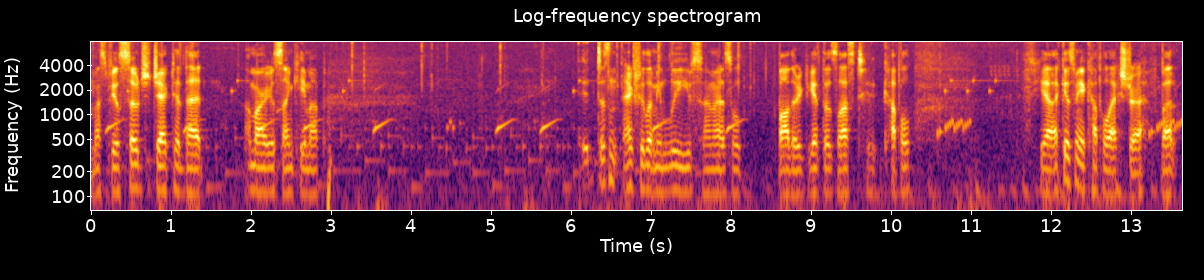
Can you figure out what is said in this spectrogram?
Must feel so dejected that a Mario sign came up. It doesn't actually let me leave, so I might as well bother to get those last couple. Yeah, that gives me a couple extra, but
